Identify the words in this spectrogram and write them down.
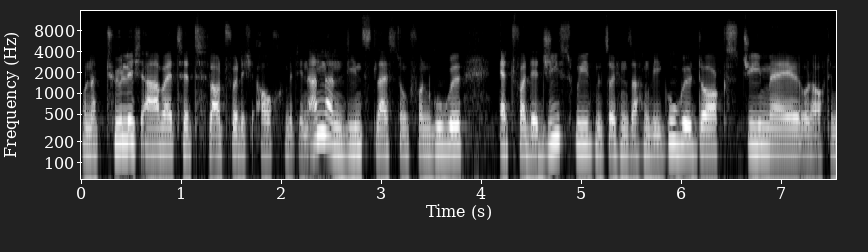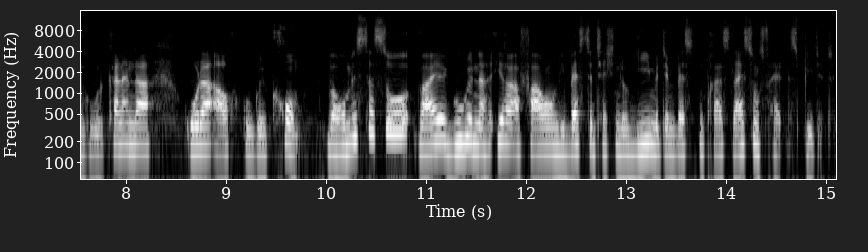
und natürlich arbeitet Cloudwürdig auch mit den anderen Dienstleistungen von Google, etwa der G Suite mit solchen Sachen wie Google Docs, Gmail oder auch dem Google Kalender oder auch Google Chrome. Warum ist das so? Weil Google nach ihrer Erfahrung die beste Technologie mit dem besten Preis-Leistungs-Verhältnis bietet.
